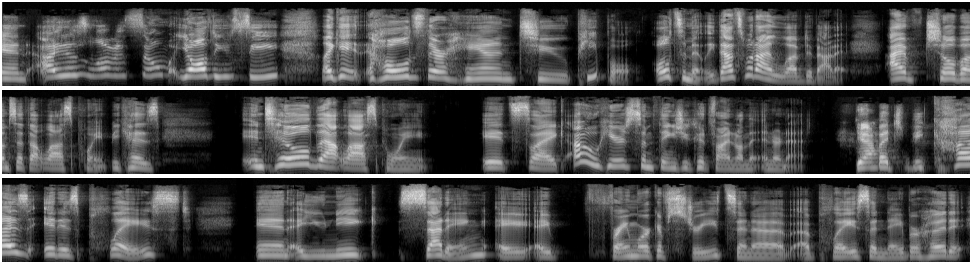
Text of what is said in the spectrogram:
And I just love it so much. Y'all, do you see? Like it holds their hand to people ultimately. That's what I loved about it. I have chill bumps at that last point because until that last point, it's like, oh, here's some things you could find on the internet. Yeah. But because it is placed in a unique setting, a, a framework of streets and a, a place, a neighborhood, it,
